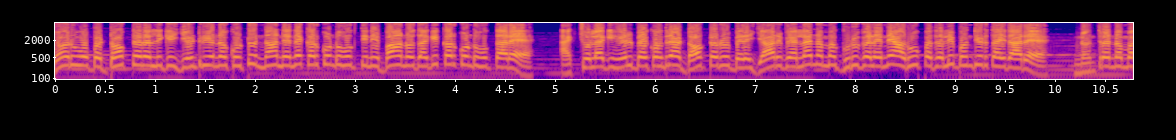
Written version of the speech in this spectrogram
ಯಾರು ಒಬ್ಬ ಡಾಕ್ಟರ್ ಅಲ್ಲಿಗೆ ಎಂಟ್ರಿಯನ್ನ ಕೊಟ್ಟು ನಾನೇನೆ ಕರ್ಕೊಂಡು ಹೋಗ್ತೀನಿ ಬಾ ಅನ್ನೋದಾಗಿ ಕರ್ಕೊಂಡು ಹೋಗ್ತಾರೆ ಆಕ್ಚುಲ್ ಆಗಿ ಹೇಳ್ಬೇಕು ಅಂದ್ರೆ ಆ ಡಾಕ್ಟರು ಬೇರೆ ಯಾರು ಅಲ್ಲ ನಮ್ಮ ಗುರುಗಳೇನೆ ಆ ರೂಪದಲ್ಲಿ ಬಂದಿರ್ತಾ ಇದ್ದಾರೆ ನಂತರ ನಮ್ಮ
